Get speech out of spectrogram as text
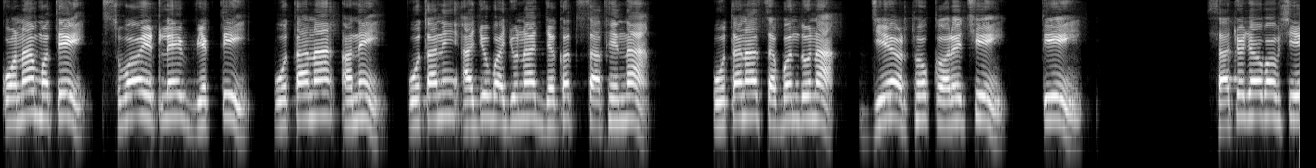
કોના મતે સ્વ એટલે વ્યક્તિ પોતાના અને પોતાની આજુબાજુના જગત સાથેના પોતાના સંબંધોના જે અર્થો કરે છે તે સાચો જવાબ આવશે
